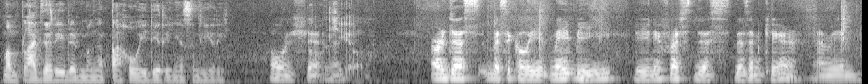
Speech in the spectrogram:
mempelajari dan mengetahui dirinya sendiri. Holy shit. man. Gokil. Or just basically maybe the universe just doesn't care. I mean,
